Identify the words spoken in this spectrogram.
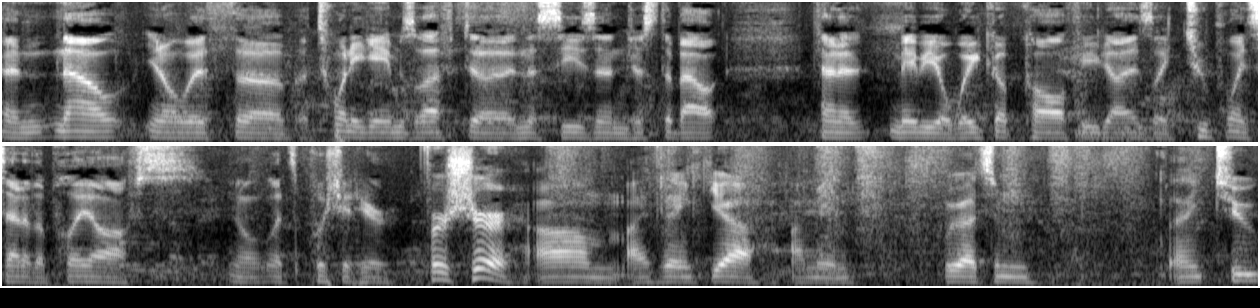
And now, you know, with uh, 20 games left uh, in the season, just about kind of maybe a wake up call for you guys, like two points out of the playoffs. You know, let's push it here. For sure. Um, I think, yeah. I mean, we got some, I think two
